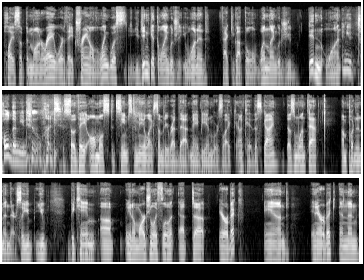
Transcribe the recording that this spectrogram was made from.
place up in Monterey where they train all the linguists you didn't get the language that you wanted in fact you got the one language you didn't want And you told them you didn't want. so they almost it seems to me like somebody read that maybe and was like okay this guy doesn't want that i'm putting him in there so you you became uh, you know marginally fluent at uh, arabic and in arabic and then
